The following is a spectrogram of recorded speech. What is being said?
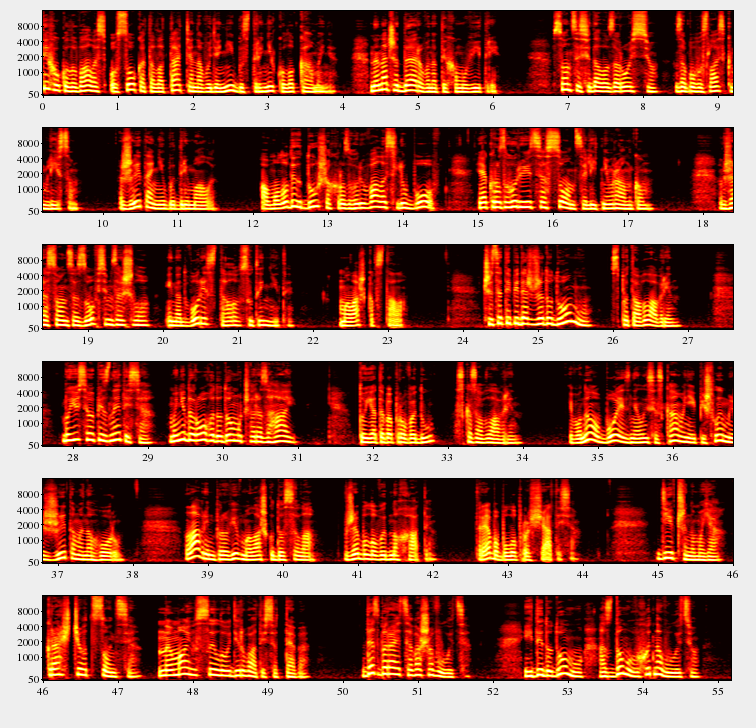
Тихо коливалась осока та латаття на водяній бистрині коло каменя, неначе дерево на тихому вітрі. Сонце сідало за Россю, за богославським лісом, жита ніби дрімали. А в молодих душах розгорювалась любов, як розгорюється сонце літнім ранком. Вже сонце зовсім зайшло, і на дворі стало сутеніти. Малашка встала. Чи це ти підеш вже додому? спитав Лаврін. Боюся опізнитися, мені дорога додому через гай. То я тебе проведу, сказав Лаврін. І вони обоє знялися з каменя і пішли між житами на гору. Лаврін провів Малашку до села. Вже було видно хати. Треба було прощатися. Дівчино моя, краще від сонця, не маю сили одірватися від тебе. Де збирається ваша вулиця? Йди додому, а з дому виходь на вулицю.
